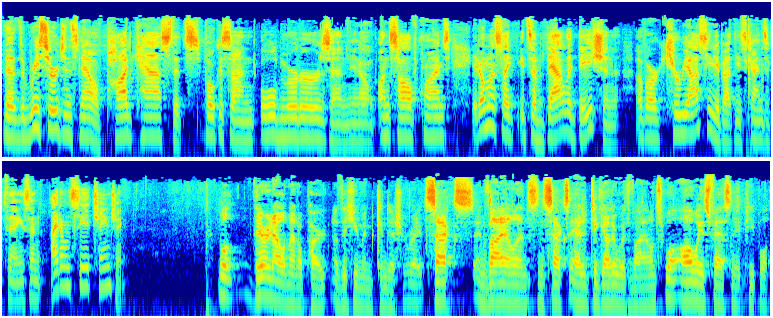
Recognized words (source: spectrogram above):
the, the resurgence now of podcasts that's focused on old murders and you know unsolved crimes, it almost like it's a validation of our curiosity about these kinds of things, and I don't see it changing. Well, they're an elemental part of the human condition, right? Sex and violence and sex added together with violence will always fascinate people.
